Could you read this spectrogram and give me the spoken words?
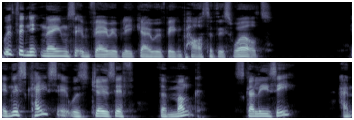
with the nicknames that invariably go with being part of this world. In this case, it was Joseph the Monk Scalise and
